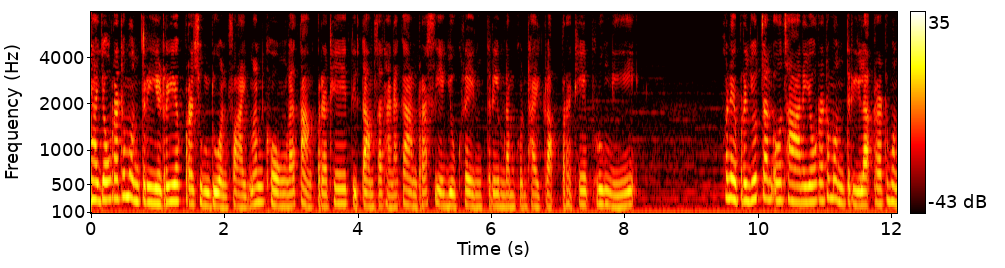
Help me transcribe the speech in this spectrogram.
นายกรัฐมนตรีเรียกประชุมด่วนฝ่ายมั่นคง และต่างประเทศติดตามสถานการณ์รัสเซียยูเครน เตรียมนำคนไทยกลับประเทศพรุ่งนี้ พลเอกประยุทธ์จันโอชานายกรัฐมนตรีและรัฐมน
